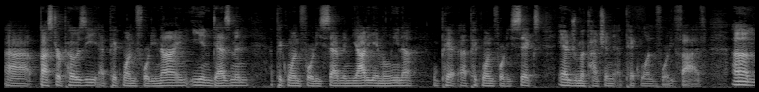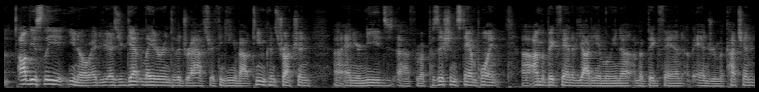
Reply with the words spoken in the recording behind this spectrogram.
uh, Buster Posey at pick 149, Ian Desmond at pick 147, Yadier Molina pick, uh, pick 146, Andrew McCutchen at pick 145. Um, obviously, you know, as you get later into the drafts, you're thinking about team construction uh, and your needs uh, from a position standpoint. Uh, I'm a big fan of Yadier Molina. I'm a big fan of Andrew McCutchen.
